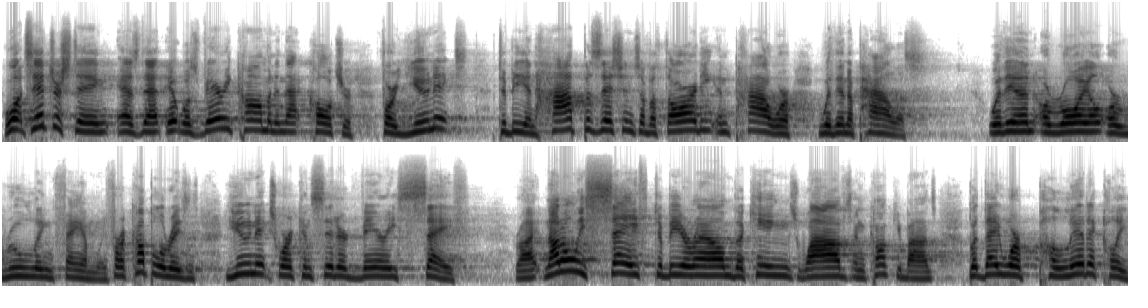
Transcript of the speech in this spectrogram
What's interesting is that it was very common in that culture for eunuchs to be in high positions of authority and power within a palace, within a royal or ruling family. For a couple of reasons. Eunuchs were considered very safe right? Not only safe to be around the king's wives and concubines, but they were politically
